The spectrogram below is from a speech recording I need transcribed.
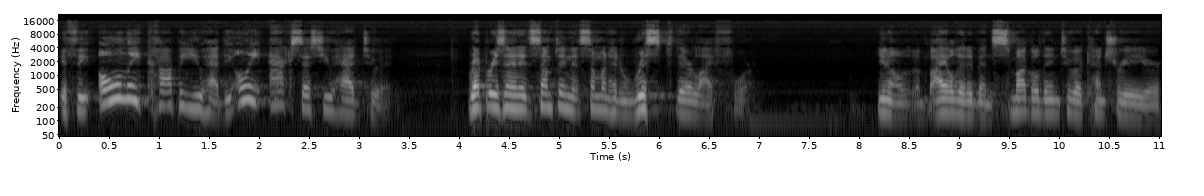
if the only copy you had, the only access you had to it, represented something that someone had risked their life for? You know, a Bible that had been smuggled into a country or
